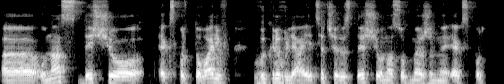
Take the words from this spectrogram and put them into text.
е, у нас дещо експорт товарів викривляється через те, що у нас обмежений експорт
